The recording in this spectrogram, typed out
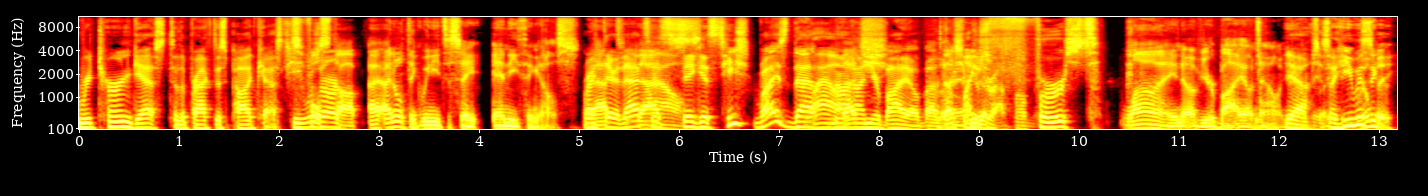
return guest to the Practice Podcast. He Full was our, stop. I, I don't think we need to say anything else. right there. That's, that's his biggest. He, sh- why is that Wow. not That on sh- your bio? By the That way, should be Mic the first line of your bio now. Yeah. website. So he was a,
